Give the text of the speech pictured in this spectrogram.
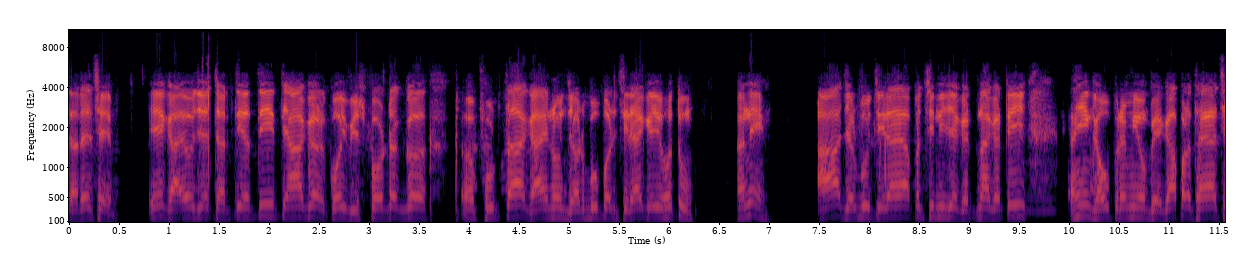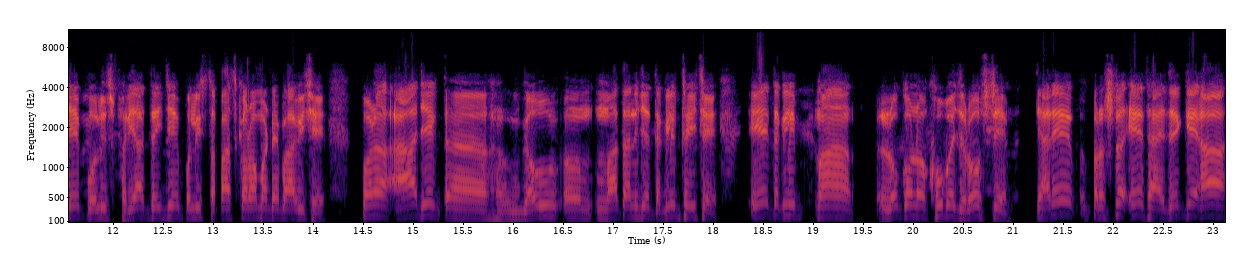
ચરે છે, એ ગાયો જે ચરતી હતી, ત્યાં આગળ કોઈ વિસ્ફોટક ફૂટતા ગાયનું જડબું પણ ચિરાઈ ગયું હતું. અને આ જડબું ચિરાયા પછીની જે ઘટના ઘટી, અહીં ગૌપ્રેમીઓ ભેગા પણ થયા છે, પોલીસ ફરિયાદ થઈ છે, પોલીસ તપાસ કરવા માટે આવી છે. પણ આ જે ગૌ માતાની જે તકલીફ થઈ છે, એ તકલીફમાં લોકોનો ખૂબ જ રોષ છે. ત્યારે પ્રશ્ન એ થાય છે કે આ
